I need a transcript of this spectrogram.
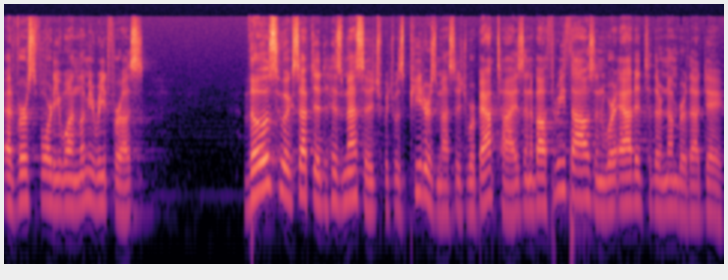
at verse 41, let me read for us. Those who accepted his message, which was Peter's message, were baptized, and about 3,000 were added to their number that day.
